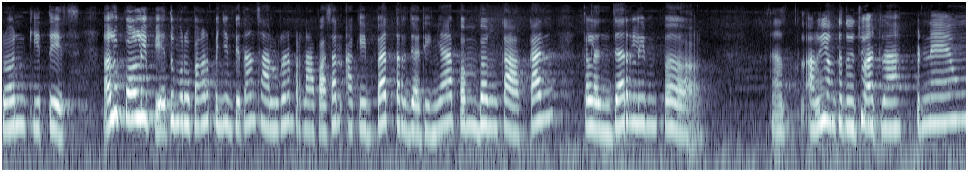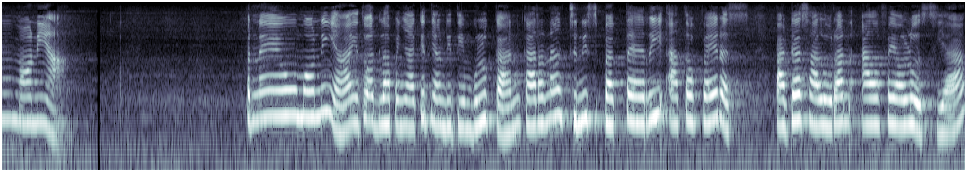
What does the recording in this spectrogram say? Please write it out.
Bronkitis. Lalu polip yaitu merupakan penyempitan saluran pernapasan akibat terjadinya pembengkakan kelenjar limfe. Lalu yang ketujuh adalah pneumonia. Pneumonia itu adalah penyakit yang ditimbulkan karena jenis bakteri atau virus pada saluran alveolus ya.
